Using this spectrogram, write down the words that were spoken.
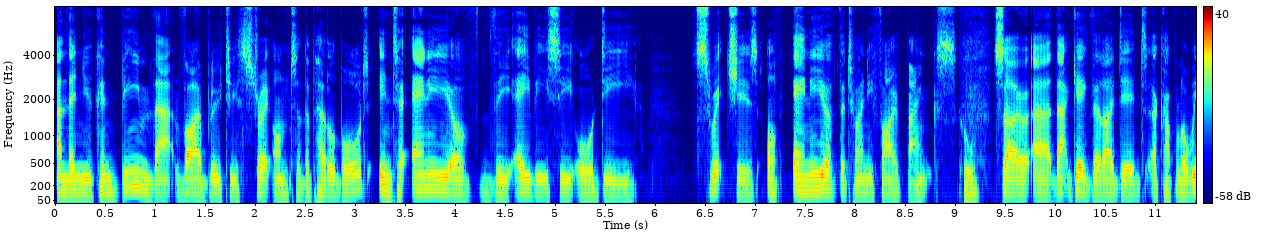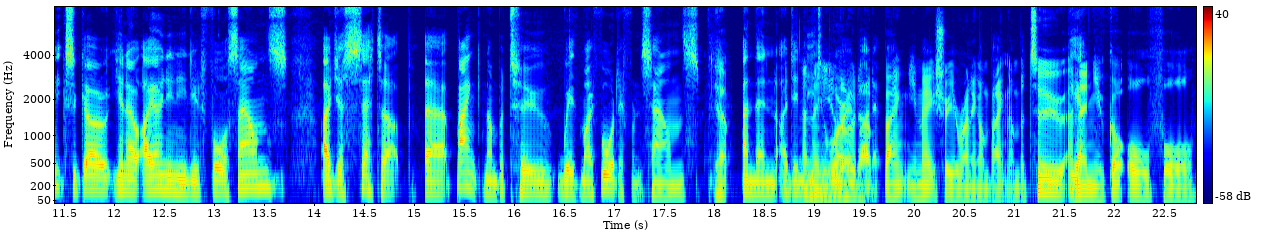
And then you can beam that via Bluetooth straight onto the pedal board into any of the A, B, C, or D switches of any of the 25 banks. Cool. So uh, that gig that I did a couple of weeks ago, you know, I only needed four sounds. I just set up uh, bank number two with my four different sounds. Yep. And then I didn't And need then to you worry load about up it. bank. You make sure you're running on bank number two, and Yeah. then you've got all four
